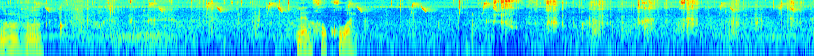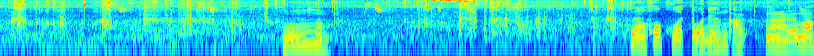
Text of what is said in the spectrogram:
เรียนครบขวดอืมเรื่องครอบครัวตัวเดิมกับง่ายเยอะมาก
